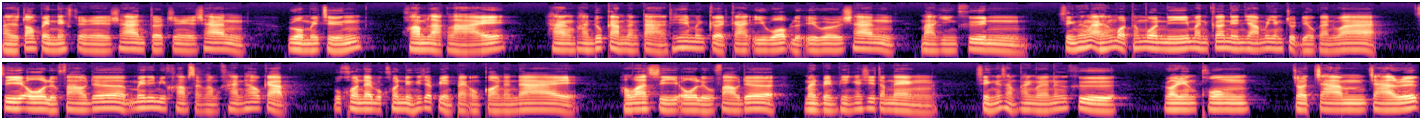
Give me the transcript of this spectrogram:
อาจจะต้องเป็น next generation third generation รวมไปถึงความหลากหลาย ทางพันธุกรรมต่างๆ ที่ให้มันเกิดการ evolve หรือ evolution มากยิ่งขึ้น สิ่งทั้งหลายทั้งหมดทั้งมวลนี้มันก็เน้นย้ำไปยังจุดเดียวกันว่า CEO หรือ Founder ไม่ได้มีความสำคัญเท่ากับบุคคลใดบุคคลหนึ่งที่จะเปลี่ยนแปลงองค์กรนั้นได้ เพราะว่า CEO หรือ Founder มันเป็นเพียงแค่ชื่อตำแหน่ง สิ่งที่สำคัญกว่านั้นก็คือ เรายังคงจดจำจารึก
